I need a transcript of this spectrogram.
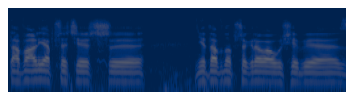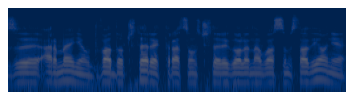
ta Walia przecież y, niedawno przegrała u siebie z Armenią 2 do 4, tracąc 4 gole na własnym stadionie.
